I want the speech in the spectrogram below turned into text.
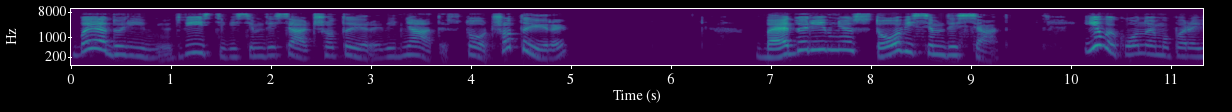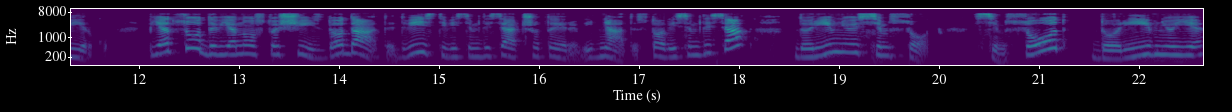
b дорівнює 284 відняти 104, b дорівнює 180. І виконуємо перевірку. 596 додати 284 відняти 180 дорівнює 700. 700 дорівнює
